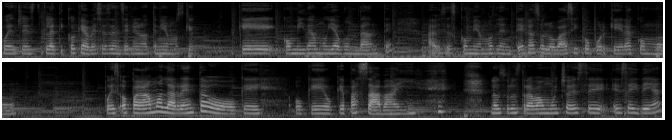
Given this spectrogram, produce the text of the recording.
pues les platico que a veces en serio no teníamos que, comida muy abundante a veces comíamos lentejas o lo básico porque era como, pues o pagamos la renta o qué, o qué, o qué pasaba ahí. Nos frustraba mucho ese, esa idea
